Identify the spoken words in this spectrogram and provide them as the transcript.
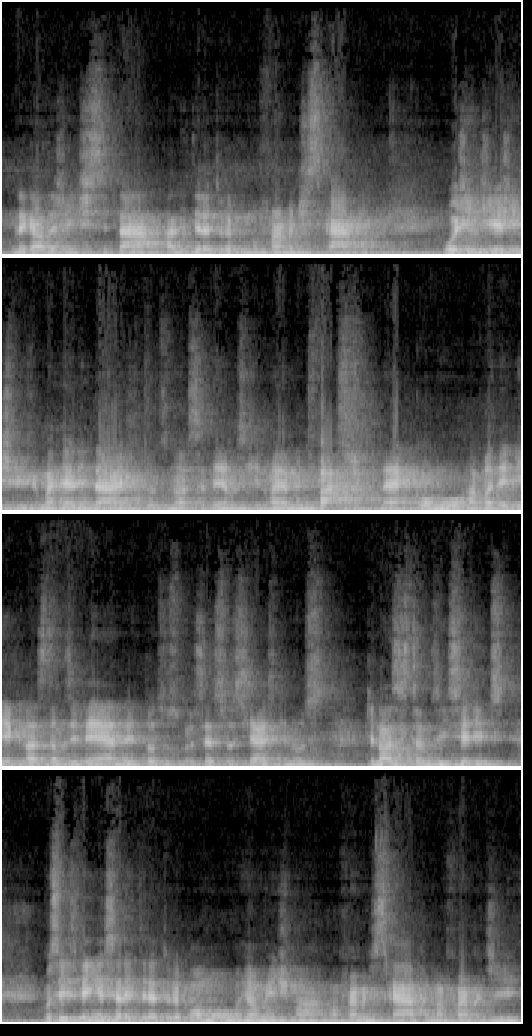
legal da gente citar, a literatura como forma de escape. Hoje em dia a gente vive uma realidade, todos nós sabemos, que não é muito fácil, né? Como a pandemia que nós estamos vivendo e todos os processos sociais que nos que nós estamos inseridos. Vocês veem essa literatura como realmente uma, uma forma de escape, uma forma de,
